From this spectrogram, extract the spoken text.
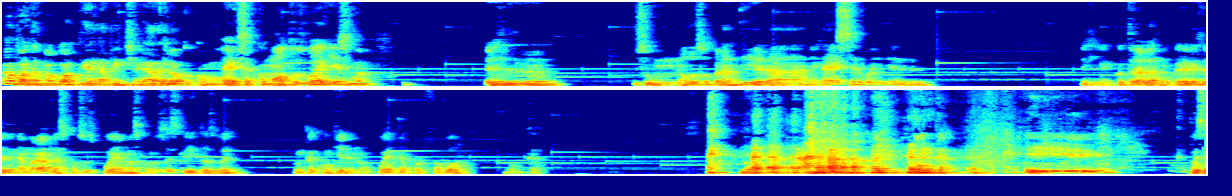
No, pues tampoco tiene la pinche mirada de loco como. O sea, como otros güeyes. Simón. El, su modus operandi era, era ese, güey. El, el encontrar a las mujeres, el enamorarlas con sus poemas, con sus escritos, güey. Nunca confíen en un poeta, por favor. Nunca. Nunca. Nunca. Y. Pues,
